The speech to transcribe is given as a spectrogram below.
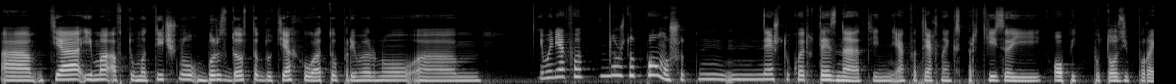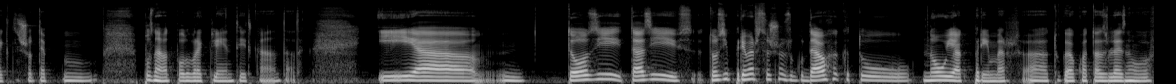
А, тя има автоматично бърз достъп до тях, когато, примерно, а, има някаква нужда от помощ, от нещо, което те знаят и някаква тяхна експертиза и опит по този проект, защото те познават по-добре клиента и така нататък. И а, този, тази, този пример всъщност го даваха като много як пример, а, тогава, когато аз влезнах в,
